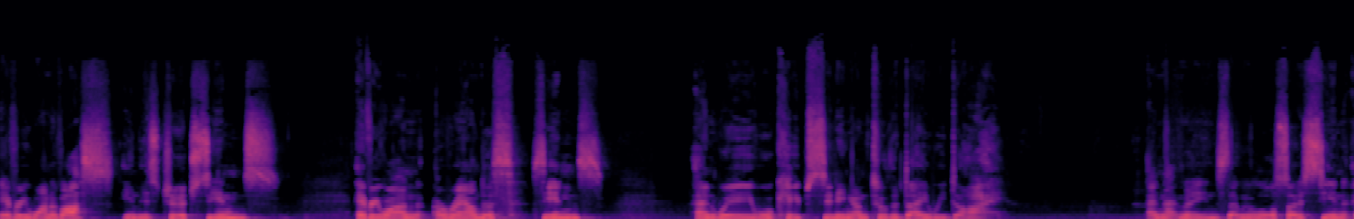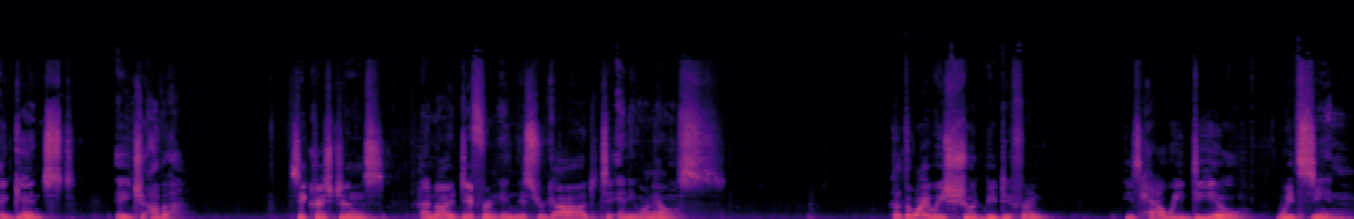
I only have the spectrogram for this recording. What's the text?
Every one of us in this church sins. Everyone around us sins. And we will keep sinning until the day we die. And that means that we will also sin against each other. See, Christians are no different in this regard to anyone else. But the way we should be different is how we deal with sin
